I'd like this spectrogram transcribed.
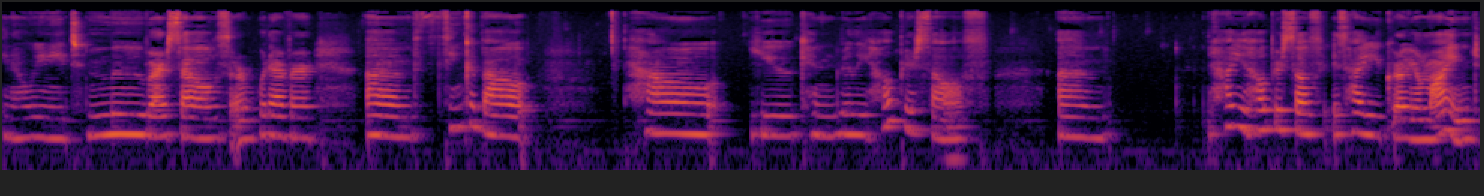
you know, we need to move ourselves or whatever. Um, think about how you can really help yourself um, how you help yourself is how you grow your mind,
